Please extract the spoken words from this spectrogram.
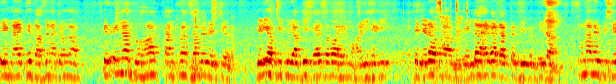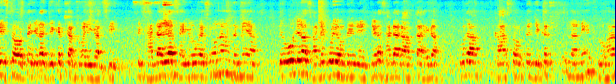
ਇਹ ਮੈਂ ਇੱਥੇ ਦੱਸ ਦੇਣਾ ਚਾਹੁੰਦਾ ਕਿ ਇਹਨਾਂ ਦੋਹਾਂ ਕਾਨਫਰੰਸਾਂ ਦੇ ਵਿੱਚ ਜਿਹੜੀ ਆਪਣੀ ਪੰਜਾਬੀ ਸਹਿ ਸਭਾ ਹੈ ਮੋਹਾਲੀ ਹੈਗੀ ਤੇ ਜਿਹੜਾ ਆਪਣਾ ਮੇਲਾ ਹੈਗਾ ਡਾਕਟਰ ਦੀਪਕ ਜੀ ਦਾ, ਉਹਨਾਂ ਨੇ ਵਿਸ਼ੇਸ਼ ਤੌਰ ਤੇ ਜਿਹੜਾ ਜ਼ਿਕਰ ਕਰਨ ਵਾਲੀ ਗੱਲ ਸੀ ਕਿ ਸਾਡਾ ਜਿਹੜਾ ਸਹਿਯੋਗ ਅਸੀਂ ਉਹਨਾਂ ਨੂੰ ਦਿੰਦੇ ਆ ਤੇ ਉਹ ਜਿਹੜਾ ਸਾਡੇ ਕੋਲੇ ਆਉਂਦੇ ਨੇ, ਜਿਹੜਾ ਸਾਡਾ ਰਾਬਤਾ ਹੈਗਾ ਉਹਦਾ ਖਾਸ ਤੌਰ ਤੇ ਜੇਕਰ ਉਹਨਾਂ ਨੇ ਦੋਹਾਂ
